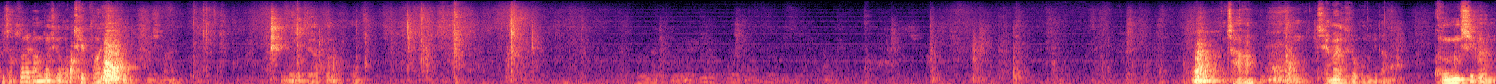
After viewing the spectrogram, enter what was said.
그 접선의 방정식을 어떻게 구하냐고. 잠시만. 이거 옆에 갖다 놓고. 자, 제말 들어봅니다. 공식은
